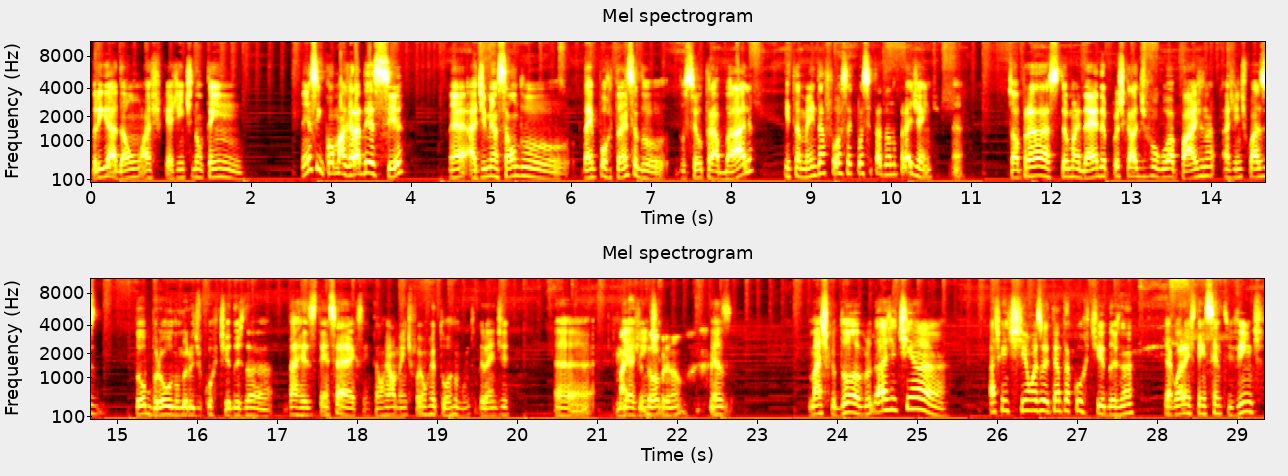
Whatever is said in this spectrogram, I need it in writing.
brigadão. Acho que a gente não tem nem assim como agradecer né, a dimensão do, da importância do, do seu trabalho e também da força que você está dando pra gente. Né? Só pra se ter uma ideia, depois que ela divulgou a página, a gente quase dobrou o número de curtidas da, da Resistência X. Então realmente foi um retorno muito grande. É, Mais que gente... o dobro, não? Mais que o dobro? A gente tinha. Acho que a gente tinha umas 80 curtidas, né? E agora a gente tem 120.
